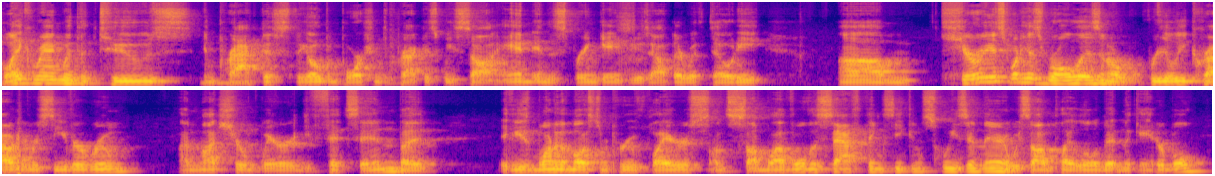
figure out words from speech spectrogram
Blake ran with the twos in practice, the open portions of practice we saw, and in the spring game, he was out there with Doty. Um, curious what his role is in a really crowded receiver room. I'm not sure where he fits in, but if he's one of the most improved players on some level, the staff thinks he can squeeze in there. We saw him play a little bit in the Gator Bowl.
